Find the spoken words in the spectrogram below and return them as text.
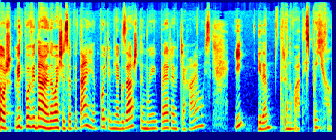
Тож, відповідаю на ваші запитання, потім, як завжди, ми перевтягаємось і йдемо тренуватись. Поїхали.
